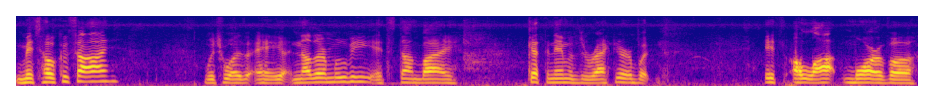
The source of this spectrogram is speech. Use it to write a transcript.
Miss which was a another movie. It's done by get the name of the director, but it's a lot more of a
